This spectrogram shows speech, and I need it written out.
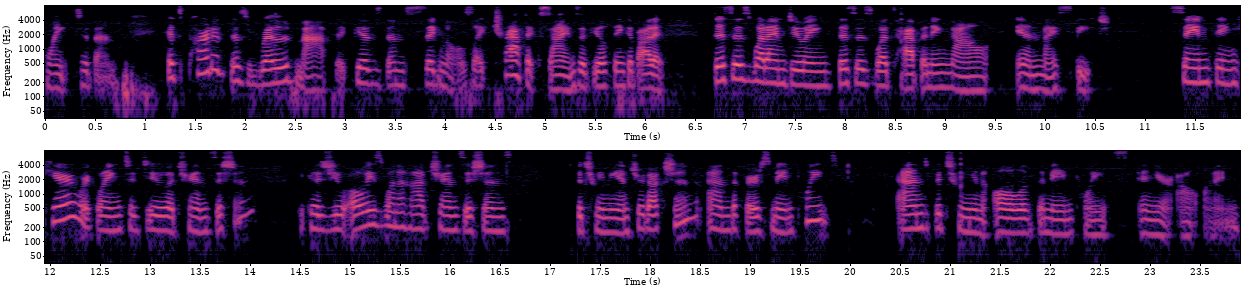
point to them. It's part of this roadmap that gives them signals, like traffic signs, if you'll think about it. This is what I'm doing, this is what's happening now, in my speech. Same thing here, we're going to do a transition because you always want to have transitions between the introduction and the first main point and between all of the main points in your outline.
